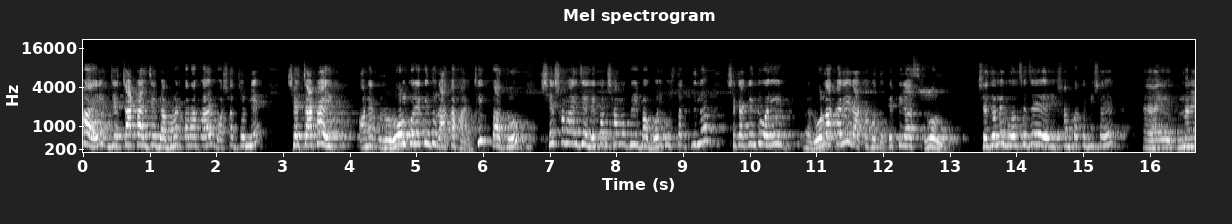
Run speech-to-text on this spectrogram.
হয় যে চাটাই যে ব্যবহার করা হয় বসার জন্য, সে চাটাই অনেক রোল করে কিন্তু রাখা হয়। ঠিক তদ্রুপ সে সময় যে লেখন সামগ্রী বা বই পুস্তক ছিল, সেটা কিন্তু ওই রোল আকারেই রাখা হতো, পেপিরাস রোল। সেজন্য বলছে যে এই সম্পর্ক বিষয়ে মানে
